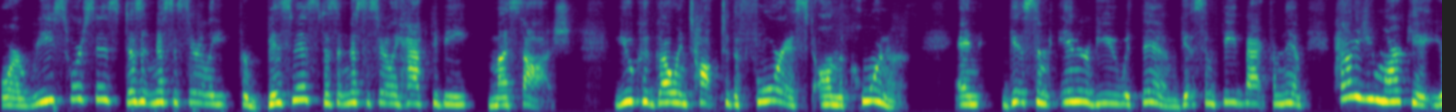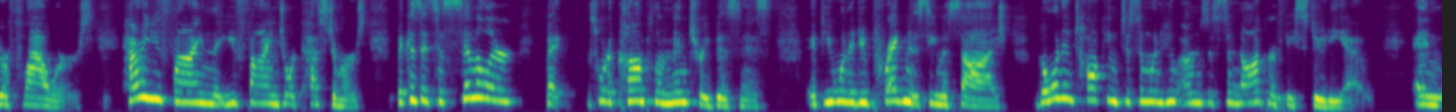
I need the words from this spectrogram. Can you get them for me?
or resources doesn't necessarily for business doesn't necessarily have to be massage you could go and talk to the florist on the corner and get some interview with them, get some feedback from them. How do you market your flowers? How do you find that you find your customers? Because it's a similar but sort of complementary business. If you want to do pregnancy massage, going and talking to someone who owns a sonography studio and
